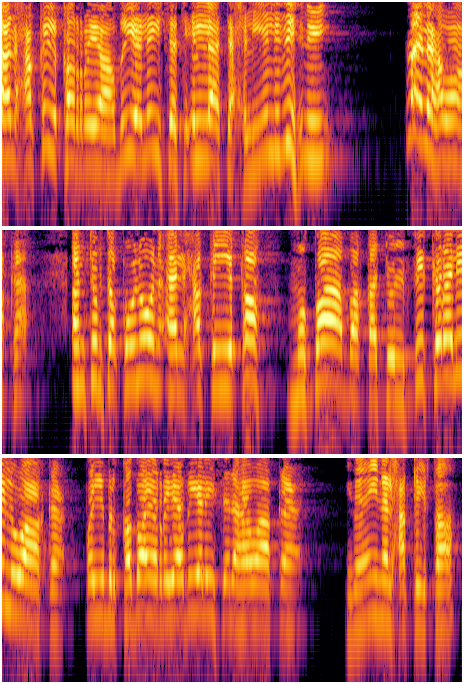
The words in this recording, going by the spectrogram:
الحقيقة الرياضية ليست إلا تحليل ذهني. ما لها واقع. أنتم تقولون الحقيقة مطابقة الفكرة للواقع. طيب القضايا الرياضية ليس لها واقع. إذا أين الحقيقة؟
